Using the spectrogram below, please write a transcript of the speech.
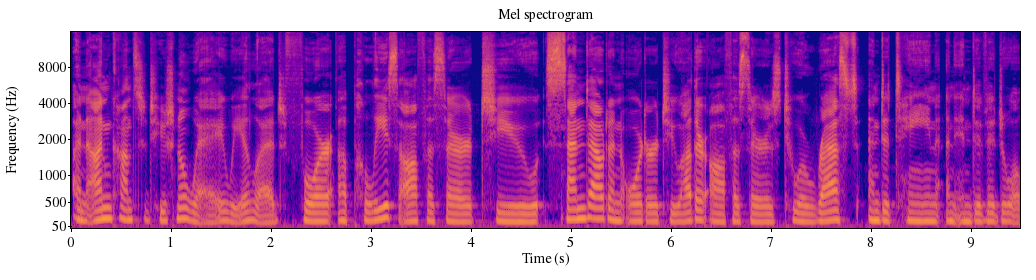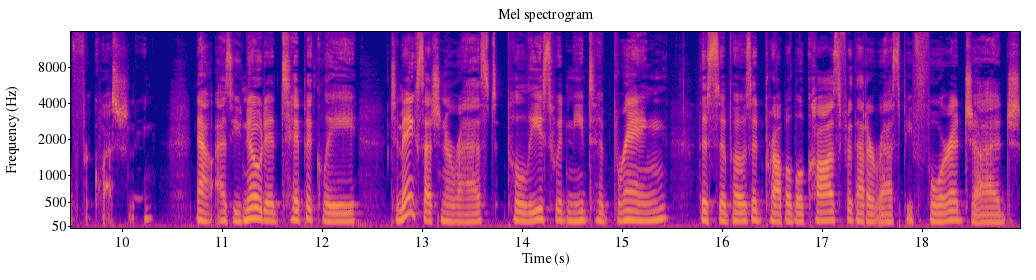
an unconstitutional way, we allege, for a police officer to send out an order to other officers to arrest and detain an individual for questioning. Now, as you noted, typically to make such an arrest, police would need to bring the supposed probable cause for that arrest before a judge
